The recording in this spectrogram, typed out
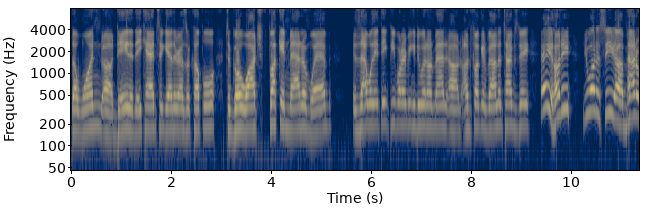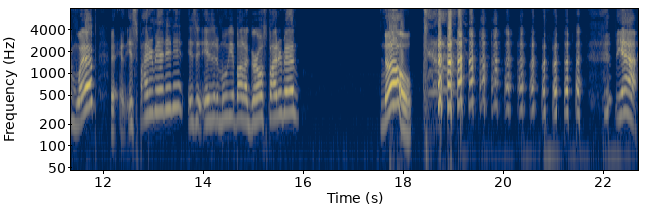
the one uh, day that they can together as a couple to go watch fucking Madame Web is that what they think people are being doing on Mad on, on fucking Valentine's Day? Hey, honey, you want to see uh, Madame Web? Is Spider Man in it? Is it is it a movie about a girl Spider Man? No. yeah,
